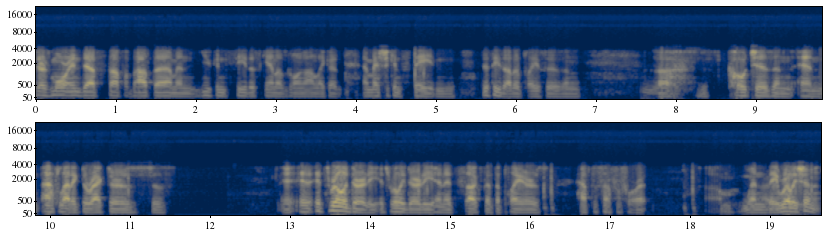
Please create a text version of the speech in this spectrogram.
there's more in-depth stuff about them, and you can see the scandals going on, like at, at Michigan State and just these other places, and Yeah. uh, just coaches and and athletic directors. Just it, it, it's really dirty. It's really dirty, and it sucks that the players have to suffer for it um, when I they really shouldn't.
